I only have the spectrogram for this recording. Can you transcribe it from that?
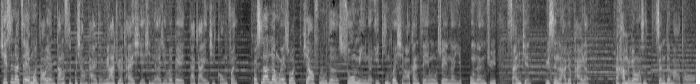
其实呢，这一幕导演当时不想拍的，因为他觉得太血腥了，而且会被大家引起公愤。可是他认为说《教父》的书迷呢一定会想要看这一幕，所以呢也不能去删减。于是呢他就拍了。那他们用的是真的码头，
